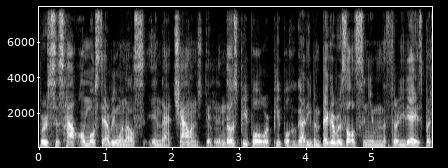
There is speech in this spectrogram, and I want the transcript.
versus how almost everyone else in that challenge did it. And those people were people who got even bigger results than you in the 30 days, but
